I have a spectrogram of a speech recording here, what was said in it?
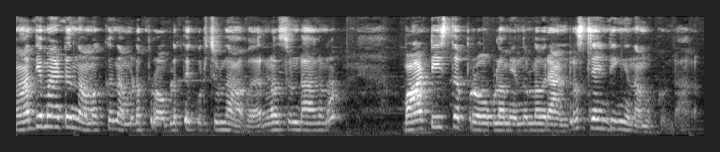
ആദ്യമായിട്ട് നമുക്ക് നമ്മുടെ പ്രോബ്ലത്തെക്കുറിച്ചുള്ള അവയർനെസ് ഉണ്ടാകണം. വാട്ട് ഈസ് ദ പ്രോബ്ലം എന്നുള്ള ഒരു അണ്ടർസ്റ്റാൻഡിങ് നമുക്കുണ്ടാകണം.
